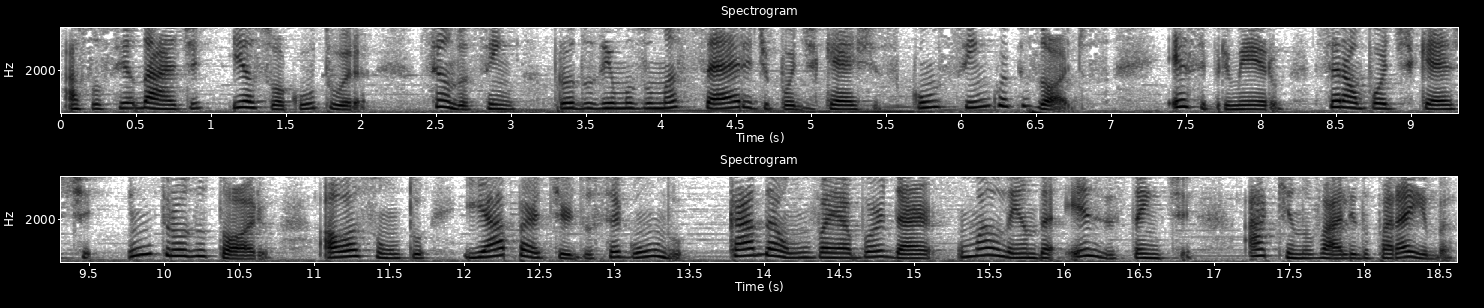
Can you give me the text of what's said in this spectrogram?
a sociedade e a sua cultura. Sendo assim, produzimos uma série de podcasts com cinco episódios. Esse primeiro será um podcast introdutório ao assunto, e a partir do segundo, cada um vai abordar uma lenda existente aqui no Vale do Paraíba.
